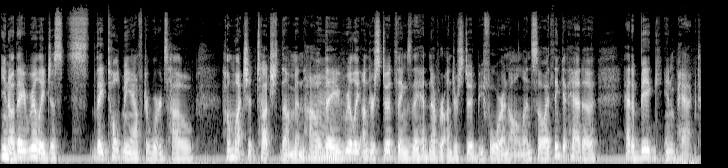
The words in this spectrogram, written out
you know, they really just they told me afterwards how how much it touched them and how mm. they really understood things they had never understood before and all. And so I think it had a had a big impact.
